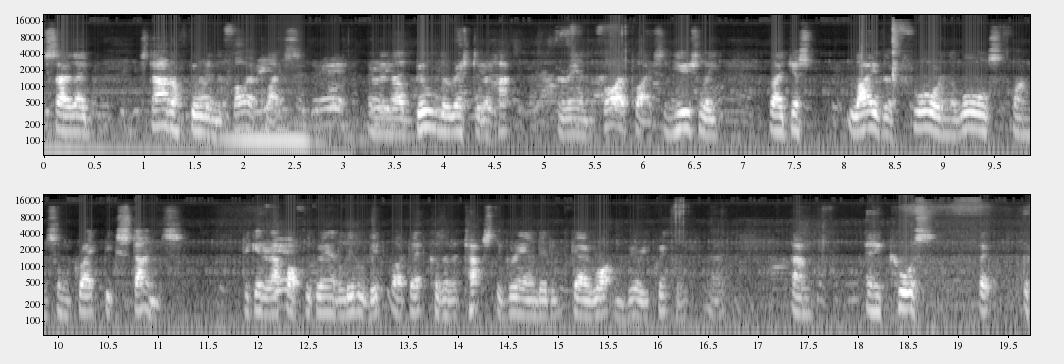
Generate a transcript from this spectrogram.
So they'd start off building the fireplace, and then they'd build the rest of the hut around the fireplace. And usually they just lay the floor and the walls on some great big stones to get it up off the ground a little bit like that because if it touched the ground it'd go rotten very quickly. Um, and of course, the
